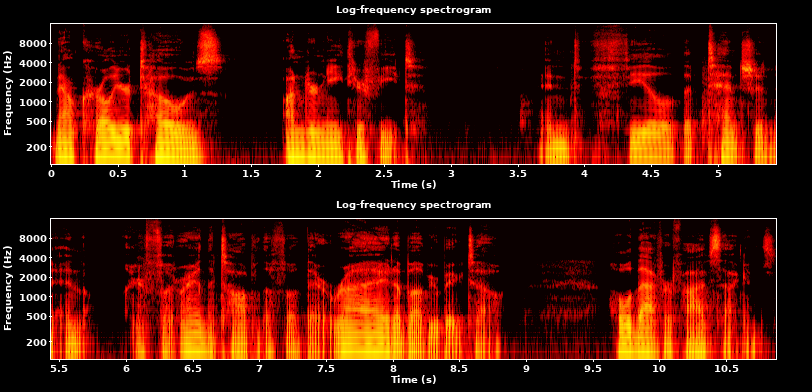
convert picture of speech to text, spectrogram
Now curl your toes underneath your feet and feel the tension in your foot right on the top of the foot there, right above your big toe. Hold that for five seconds.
